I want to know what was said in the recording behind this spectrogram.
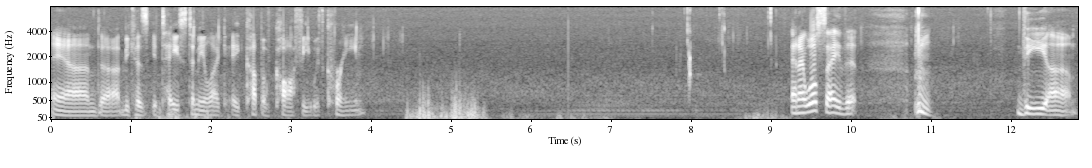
and uh, because it tastes to me like a cup of coffee with cream. And I will say that the um,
